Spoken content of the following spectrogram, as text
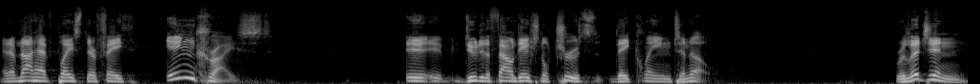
and have not have placed their faith in Christ due to the foundational truths they claim to know. Religion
